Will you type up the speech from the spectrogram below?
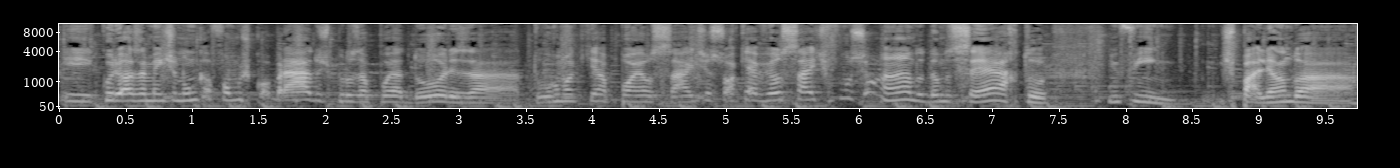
E curiosamente nunca fomos cobrados pelos apoiadores, a turma que apoia o site só quer ver o site funcionando, dando certo, enfim, espalhando a,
